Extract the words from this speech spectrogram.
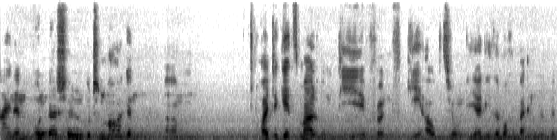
Einen wunderschönen guten Morgen. Ähm, heute geht es mal um die 5G-Auktion, die ja diese Woche beendet wird.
